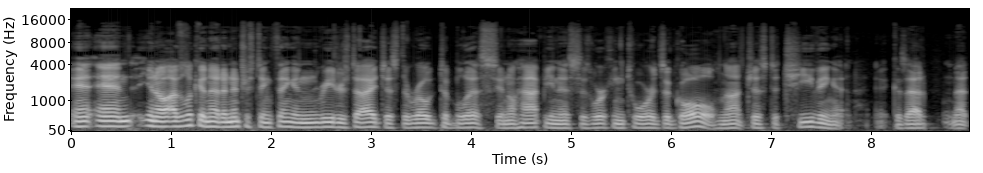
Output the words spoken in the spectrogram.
And, and you know, I was looking at an interesting thing in Reader's Digest, "The Road to Bliss." You know, happiness is working towards a goal, not just achieving it, because that that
